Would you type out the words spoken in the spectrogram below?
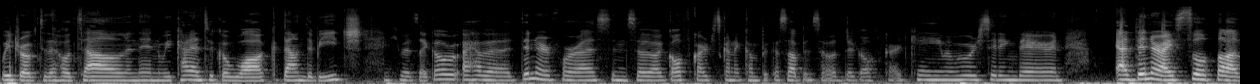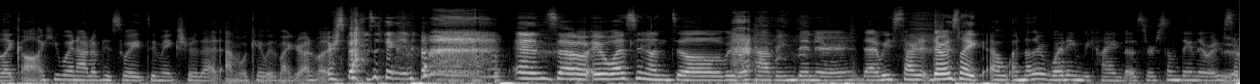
we drove to the hotel, and then we kind of took a walk down the beach. And he was like, "Oh, I have a dinner for us," and so a golf cart is gonna come pick us up, and so the golf cart came, and we were sitting there, and at dinner, I still thought like, "Oh, he went out of his way to make sure that I'm okay with my grandmother's passing," you know. and so it wasn't until we were having dinner that we started. There was like a, another wedding behind us or something. There was Yeah, a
